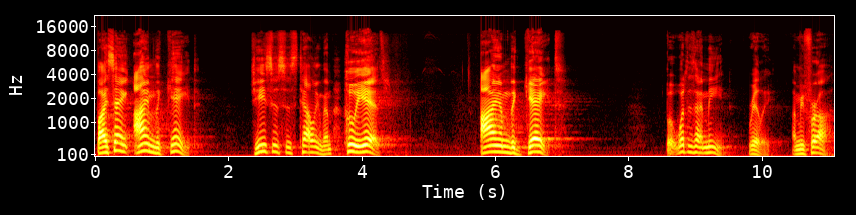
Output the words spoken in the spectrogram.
By saying, I'm the gate, Jesus is telling them who he is. I am the gate. But what does that mean, really? I mean, for us.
